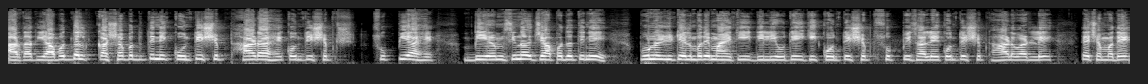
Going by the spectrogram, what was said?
अर्थात याबद्दल कशा पद्धतीने कोणती शिफ्ट हार्ड आहे कोणती शिफ्ट सोपी आहे बी एम सीनं ज्या पद्धतीने पूर्ण डिटेलमध्ये माहिती दिली होती की कोणते शिफ्ट सोपी झाले कोणते शिफ्ट हार्ड वाढले त्याच्यामध्ये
